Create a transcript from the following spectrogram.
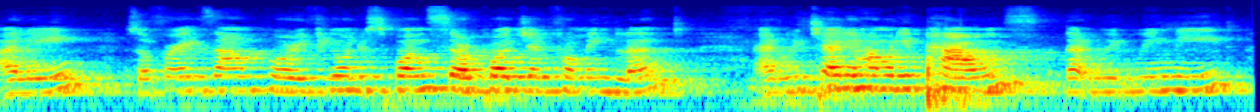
Ali, so for example, if you want to sponsor a project from England, and we tell you how many pounds that we, we need,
